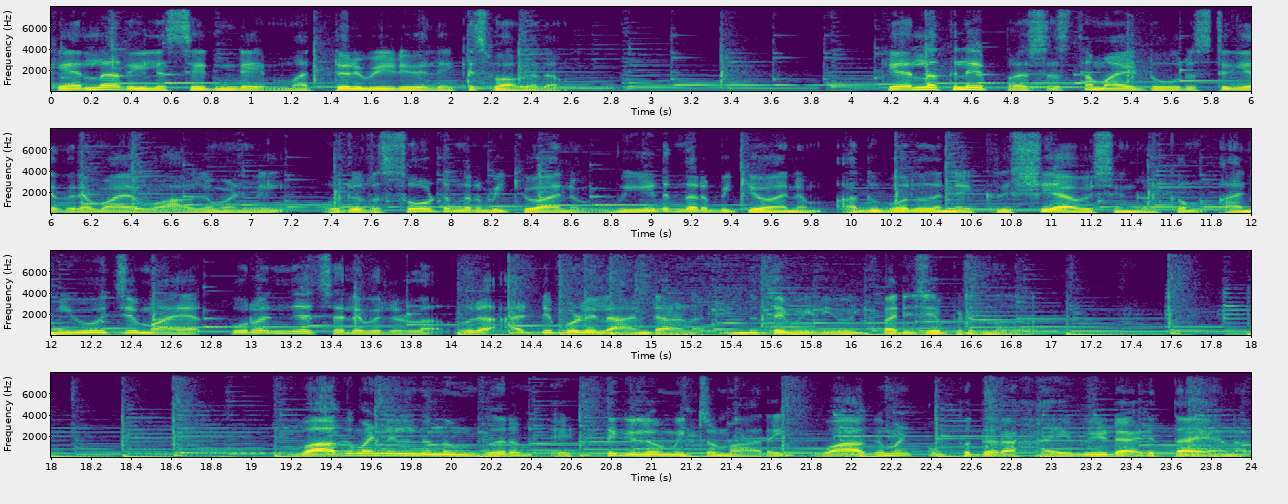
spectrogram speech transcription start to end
കേരള റിയൽ എസ്റ്റേറ്റിന്റെ മറ്റൊരു വീഡിയോയിലേക്ക് സ്വാഗതം. കേരളത്തിലെ പ്രശസ്തമായ ടൂറിസ്റ്റ് കേന്ദ്രമായ വാഗമണ്ണിൽ ഒരു റിസോർട്ട് നിർമ്മിക്കുവാനും വീട് നിർമ്മിക്കുവാനും അതുപോലെ തന്നെ കൃഷി ആവശ്യങ്ങൾക്കും അനുയോജ്യമായ കുറഞ്ഞ ചെലവിലുള്ള ഒരു അടിപൊളി ലാൻഡാണ് ഇന്നത്തെ വീഡിയോയിൽ പരിചയപ്പെടുന്നത്. വാഗമണ്ണിൽ നിന്നും വെറും എട്ട് കിലോമീറ്റർ മാറി വാഗമൺ ഉപ്പുതറ ഹൈവേയുടെ അടുത്തായാണ്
